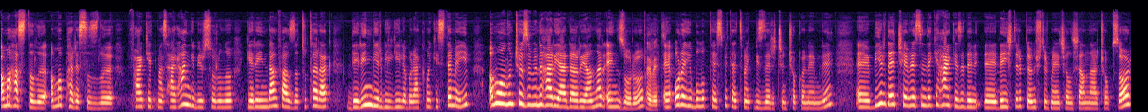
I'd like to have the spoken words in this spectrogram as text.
ama hastalığı ama parasızlığı fark etmez herhangi bir sorunu gereğinden fazla tutarak derin bir bilgiyle bırakmak istemeyip ama onun çözümünü her yerde arayanlar en zoru. Evet. E, orayı bulup tespit etmek bizler için çok önemli. E, bir de çevresindeki herkesi de, e, değiştirip dönüştürmeye çalışanlar çok zor.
